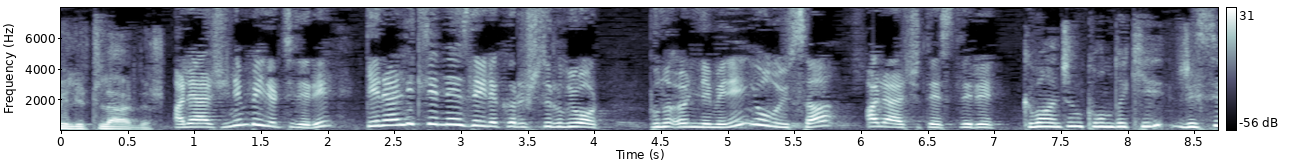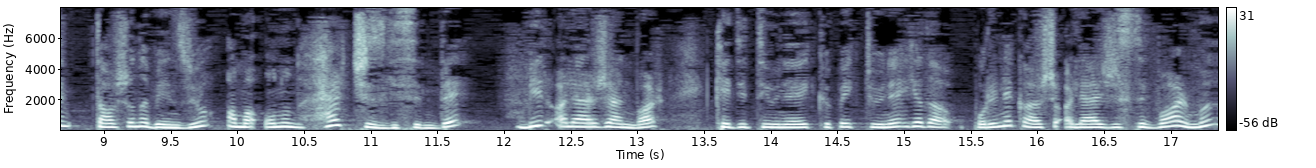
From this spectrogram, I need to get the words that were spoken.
belirtilerdir. Alerjinin belirtileri genellikle nezle ile karıştırılıyor. Bunu önlemenin yoluysa alerji testleri. Kıvancın konudaki resim tavşana benziyor ama onun her çizgisinde bir alerjen var. Kedi tüyüne, köpek tüyüne ya da polene karşı alerjisi var mı?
